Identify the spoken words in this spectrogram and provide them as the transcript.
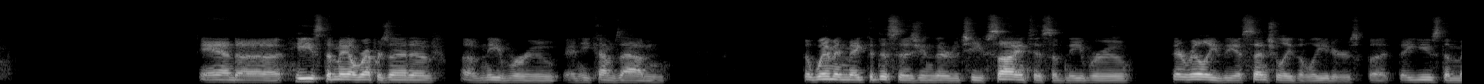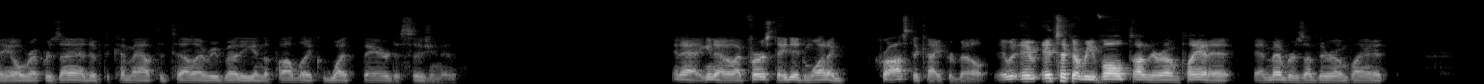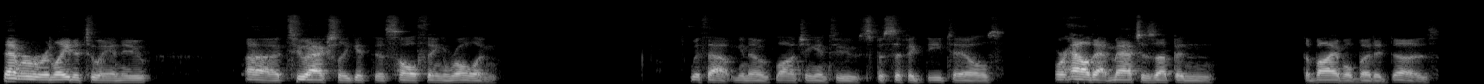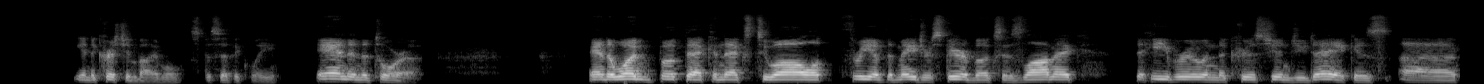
And uh, he's the male representative of Nibiru, and he comes out and the women make the decision. They're the chief scientists of Nibiru. They're really the essentially the leaders, but they use the male representative to come out to tell everybody in the public what their decision is. And uh, you know, at first they didn't want to cross the Kuiper Belt. It, it, it took a revolt on their own planet and members of their own planet that were related to Anu uh, to actually get this whole thing rolling without, you know, launching into specific details or how that matches up in the Bible, but it does in the Christian Bible specifically and in the Torah. And the one book that connects to all three of the major spirit books, Islamic, the Hebrew, and the Christian Judaic, is uh,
